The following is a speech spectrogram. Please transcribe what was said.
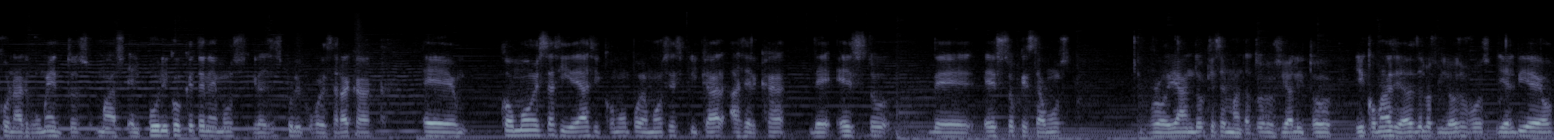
con argumentos, más el público que tenemos, gracias público por estar acá, eh, cómo estas ideas y cómo podemos explicar acerca de esto, de esto que estamos rodeando, que es el mandato social y todo, y cómo las ideas de los filósofos y el video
